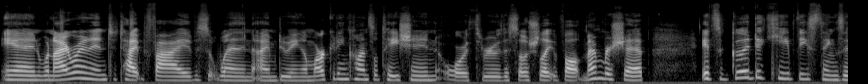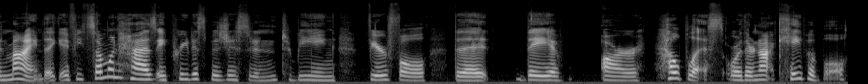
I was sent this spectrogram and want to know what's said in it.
And when I run into type 5s when I'm doing a marketing consultation or through the Socialite Vault membership, it's good to keep these things in mind. Like if someone has a predisposition to being fearful that they are helpless or they're not capable,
